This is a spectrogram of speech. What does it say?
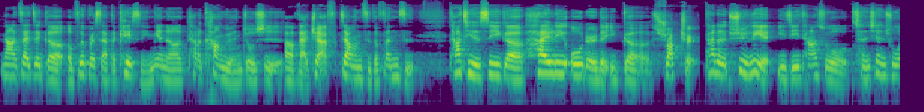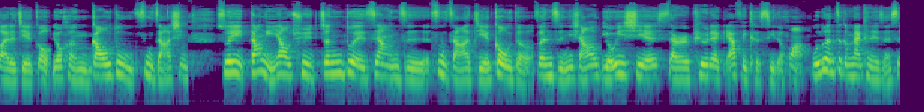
那在这个 aflibercept 的 case 里面呢，它的抗原就是呃 VEGF 这样子的分子。它其实是一个 highly ordered 的一个 structure，它的序列以及它所呈现出来的结构有很高度复杂性，所以，当你要去针对这样子复杂结构的分子，你想要有一些 therapeutic efficacy 的话，无论这个 mechanism 是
